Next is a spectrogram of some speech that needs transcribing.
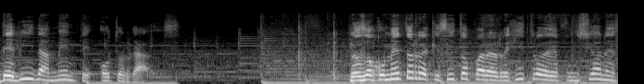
debidamente otorgados. Los documentos requisitos para el registro de defunciones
